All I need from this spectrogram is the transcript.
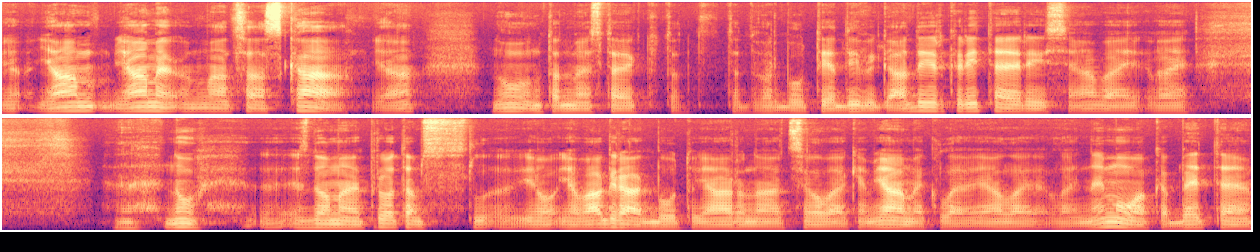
jā, jā, jāmācās kā. Ja, nu, tad mēs teiktu, tad tad varbūt tie divi gadi ir kritērijs. Jā, vai, vai, eh, nu, es domāju, protams, jau, jau agrāk būtu jārunā ar cilvēkiem, jāmeklē, jā, lai, lai nemoka, bet eh,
